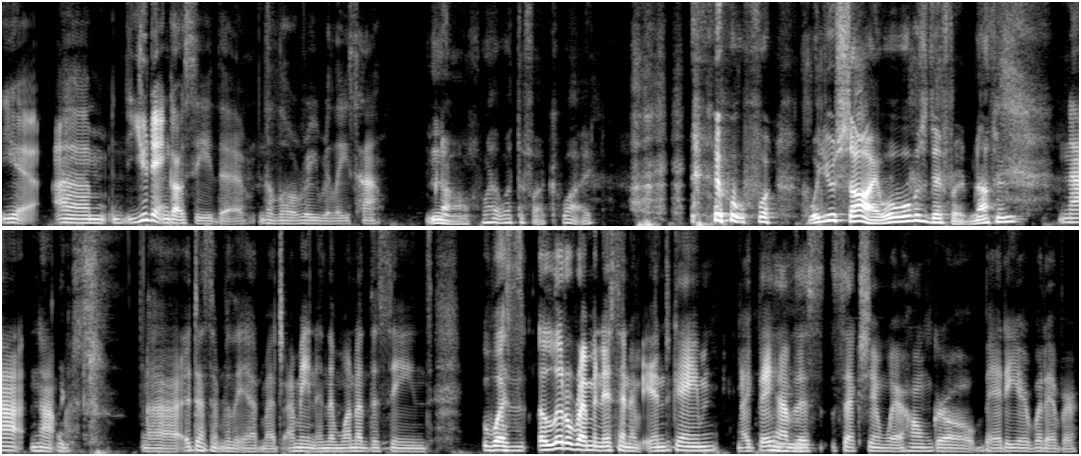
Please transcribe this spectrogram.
yeah. Um, you didn't go see the the little re-release, huh? no. What what the fuck? Why? what what you saw it? What what was different? Nothing. not not Like much. Uh, it doesn't really add much. I mean, and then one of the scenes was a little reminiscent of Endgame. Like they have Mhm. this section where homegirl Betty or whatever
